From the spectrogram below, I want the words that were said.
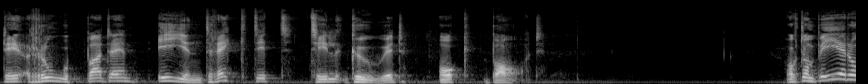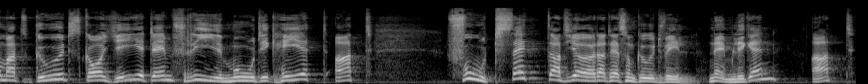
de ropade endräktigt till Gud och bad. Och de ber om att Gud ska ge dem frimodighet att fortsätta att göra det som Gud vill, nämligen att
